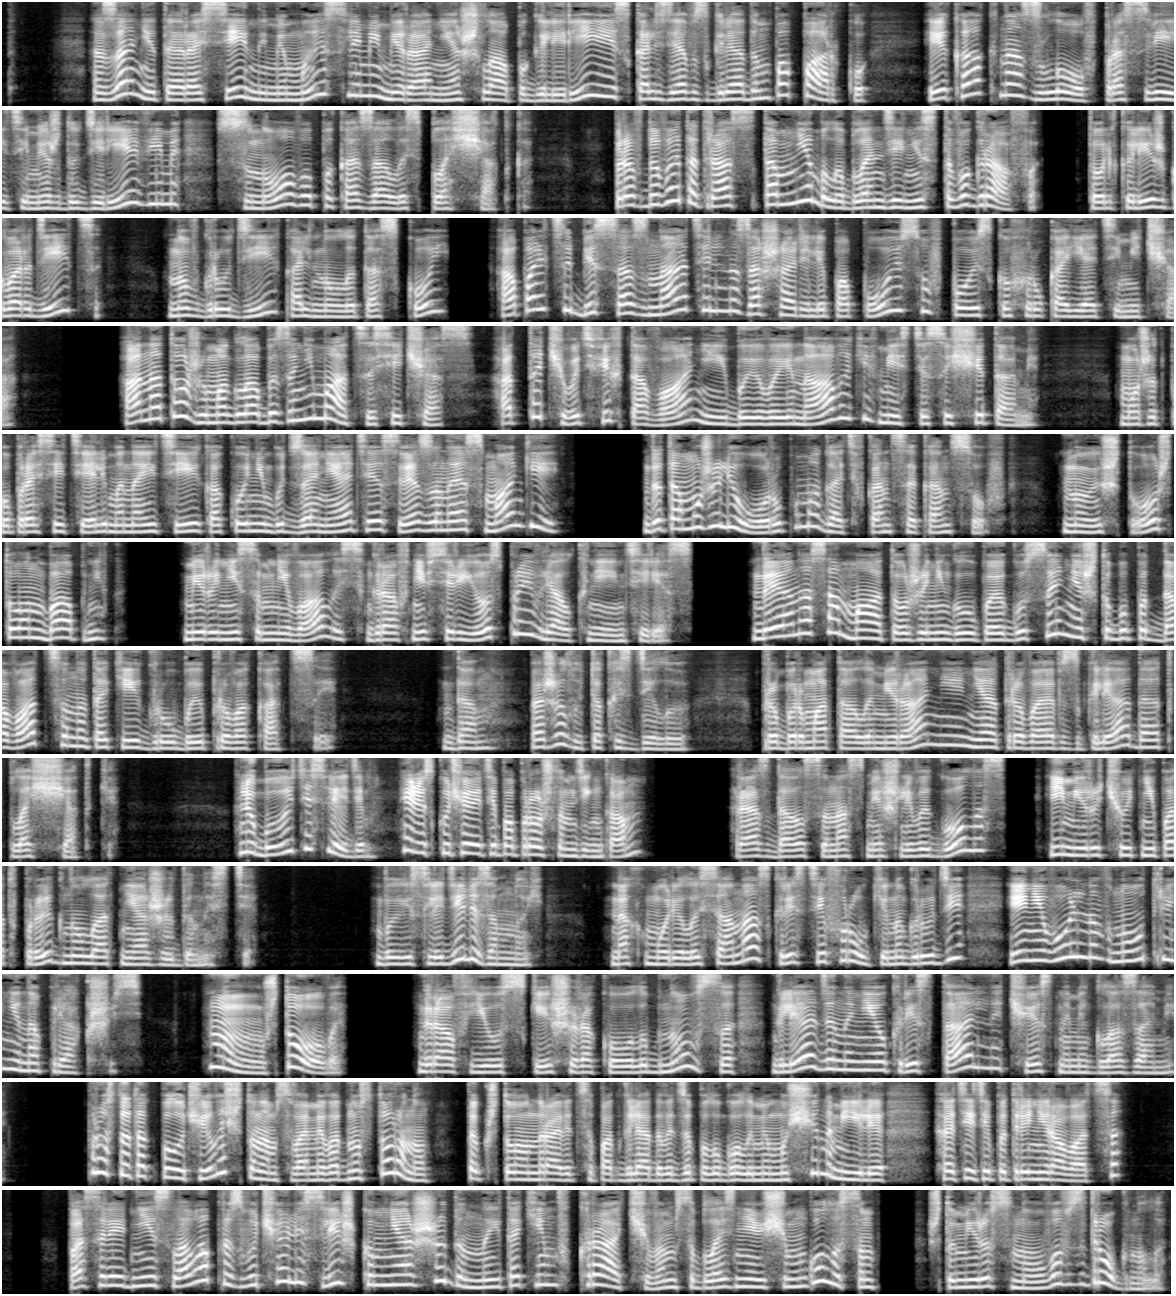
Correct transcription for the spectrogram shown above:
Занятая рассеянными мыслями, Мирания шла по галерее, скользя взглядом по парку, и, как назло, в просвете между деревьями снова показалась площадка. Правда, в этот раз там не было блондинистого графа, только лишь гвардейцы. но в груди кольнуло тоской, а пальцы бессознательно зашарили по поясу в поисках рукояти меча. Она тоже могла бы заниматься сейчас, оттачивать фехтование и боевые навыки вместе со щитами. Может, попросить Эльмы найти какое-нибудь занятие, связанное с магией? Да тому же Леору помогать в конце концов. Ну и что, что он бабник? Мира не сомневалась, граф не всерьез проявлял к ней интерес. Да и она сама тоже не глупая гусыня, чтобы поддаваться на такие грубые провокации. «Да, пожалуй, так и сделаю», — пробормотала Мирания, не отрывая взгляда от площадки. «Любуетесь, леди, или скучаете по прошлым денькам?» Раздался насмешливый голос, и Мира чуть не подпрыгнула от неожиданности. «Вы следили за мной?» Нахмурилась она, скрестив руки на груди и невольно внутренне напрягшись. «Ну, что вы!» Граф Юсский широко улыбнулся, глядя на нее кристально честными глазами. «Просто так получилось, что нам с вами в одну сторону, так что нравится подглядывать за полуголыми мужчинами или хотите потренироваться?» Последние слова прозвучали слишком неожиданно и таким вкрадчивым, соблазняющим голосом, что Мира снова вздрогнула.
